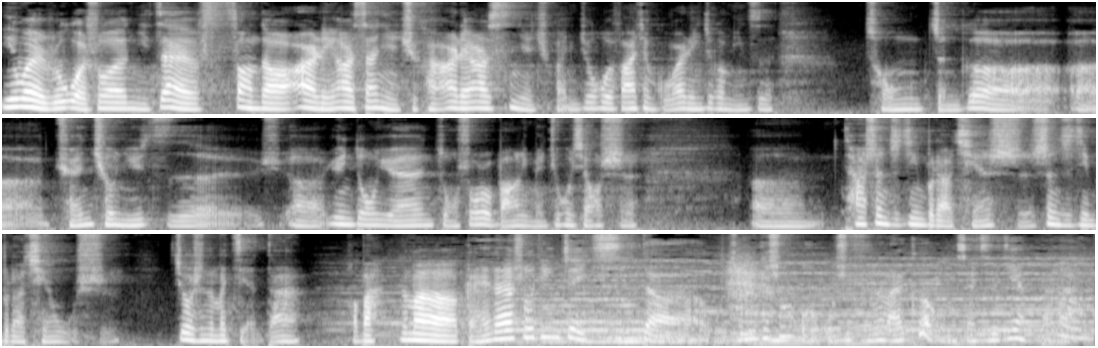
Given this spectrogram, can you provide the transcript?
因为如果说你再放到二零二三年去看，二零二四年去看，你就会发现谷爱凌这个名字从整个呃全球女子呃运动员总收入榜里面就会消失，嗯，她甚至进不了前十，甚至进不了前五十，就是那么简单，好吧？那么感谢大家收听这一期的《我球迷的生活》，我是主持人莱克，我们下期再见，拜拜。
